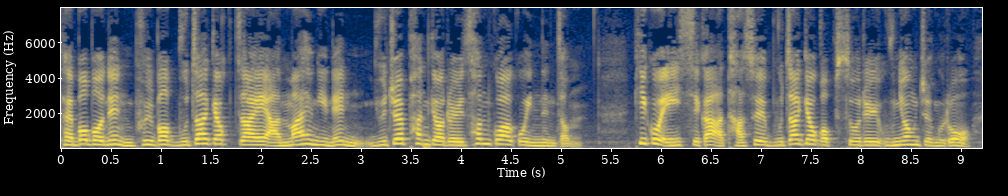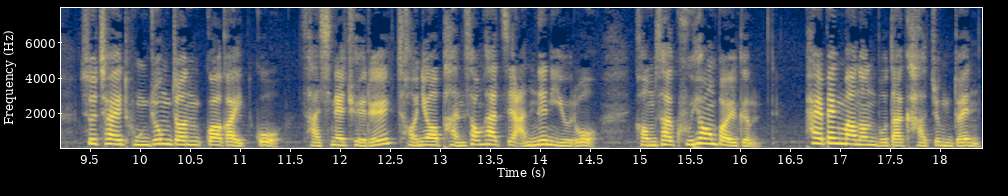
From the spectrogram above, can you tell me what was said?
대법원은 불법 무자격자의 안마 행위는 유죄 판결을 선고하고 있는 점, 피고 A씨가 다수의 무자격 업소를 운영 중으로 수차의 동종 전과가 있고 자신의 죄를 전혀 반성하지 않는 이유로 검사 구형 벌금 800만 원보다 가중된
